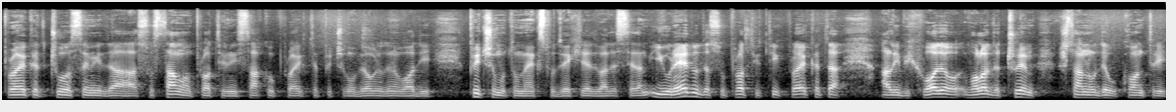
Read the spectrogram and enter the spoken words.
projekat. Čuo sam i da su stalno protivni svakog projekta, pričamo o Beogradu na vodi, pričamo o tom Expo 2027 i u redu da su protiv tih projekata, ali bih voleo, voleo da čujem šta nude u kontri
